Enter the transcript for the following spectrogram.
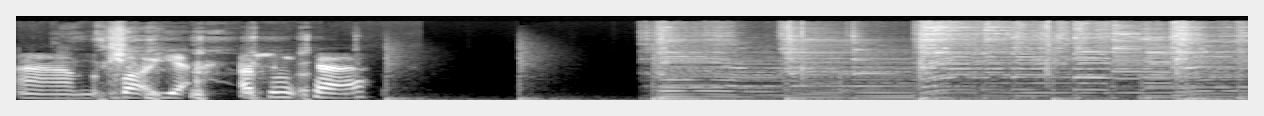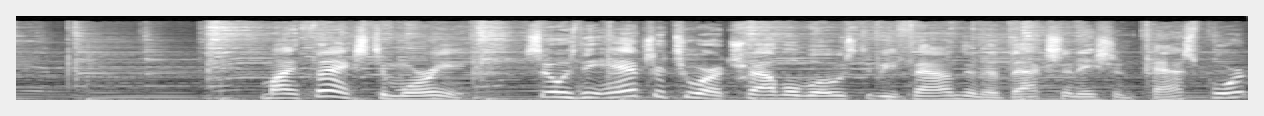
Um, but yeah, I think. My thanks to Maureen. So, is the answer to our travel woes to be found in a vaccination passport?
